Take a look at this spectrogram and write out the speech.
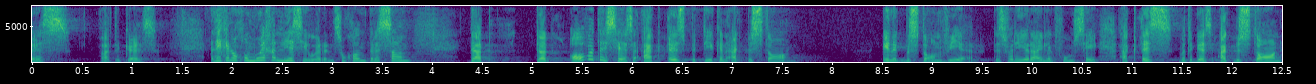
is wat ek is. En ek het nogal mooi gaan lees hieroor en dit is nogal interessant dat dat al wat hy sê is ek is beteken ek bestaan. En ek bestaan weer. Dis wat die Here eintlik vir hom sê. Ek is wat ek is. Ek bestaan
